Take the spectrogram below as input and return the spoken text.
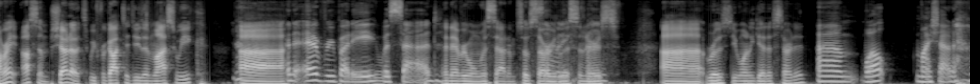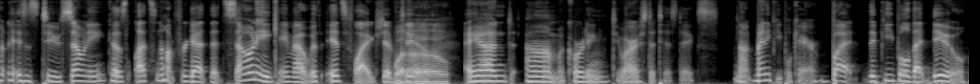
all right. Awesome. Shout outs. We forgot to do them last week. Uh, And everybody was sad. and everyone was sad. I'm so So sorry, many listeners. Uh, Rose, do you want to get us started? Um, well, my shout out is to Sony because let's not forget that Sony came out with its flagship too. And um, according to our statistics, not many people care, but the people that do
